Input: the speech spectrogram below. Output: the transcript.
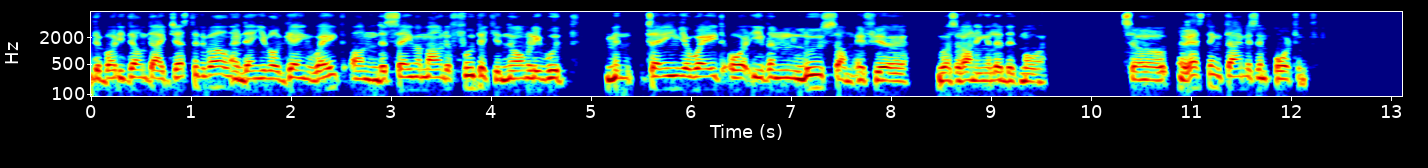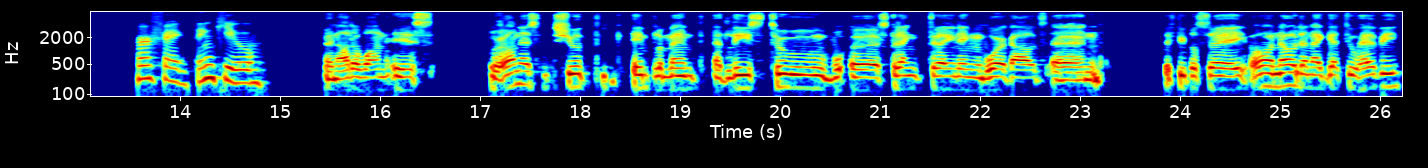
the body don't digest it well, and then you will gain weight on the same amount of food that you normally would maintain your weight or even lose some if you was running a little bit more. So resting time is important. Perfect. Thank you. Another one is runners should implement at least two uh, strength training workouts. And if people say, oh no, then I get too heavy.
